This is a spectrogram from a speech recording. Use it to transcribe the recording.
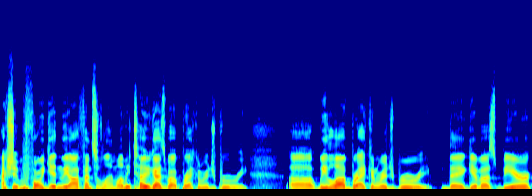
actually, before we get into the offensive line, let me tell you guys about Breckenridge Brewery. Uh, we love Breckenridge Brewery. They give us beer.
